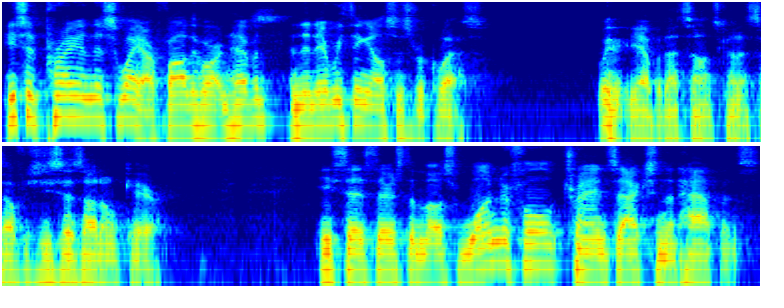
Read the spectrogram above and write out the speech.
He said, pray in this way, our Father who art in heaven, and then everything else is requests. We think, yeah, but that sounds kind of selfish. He says, I don't care. He says there's the most wonderful transaction that happens.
